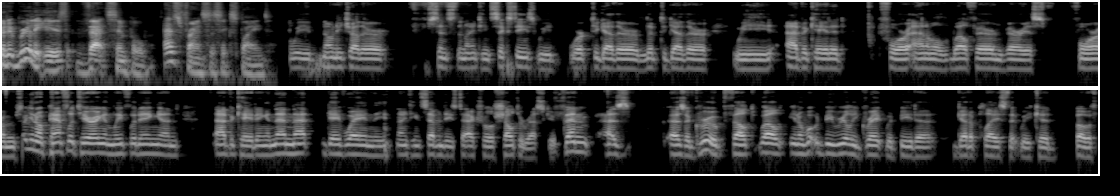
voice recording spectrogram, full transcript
But it really is that simple, as Francis explained. We've known each other since the 1960s. We worked together, lived together, we advocated for animal welfare in various forums, you know, pamphleteering and leafleting and advocating. And then that gave way in the 1970s to actual shelter rescue. Then, as as a group, felt well, you know, what would be really great would be to get a place that we could both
